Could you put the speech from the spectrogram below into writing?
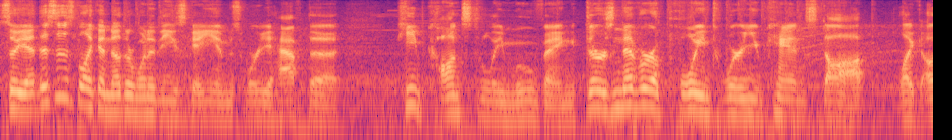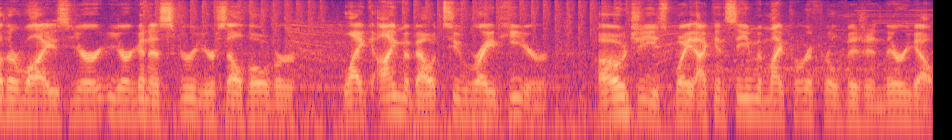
So yeah, this is like another one of these games where you have to keep constantly moving. There's never a point where you can stop, like otherwise you're you're gonna screw yourself over, like I'm about to right here. Oh geez, wait, I can see him in my peripheral vision, there we go.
